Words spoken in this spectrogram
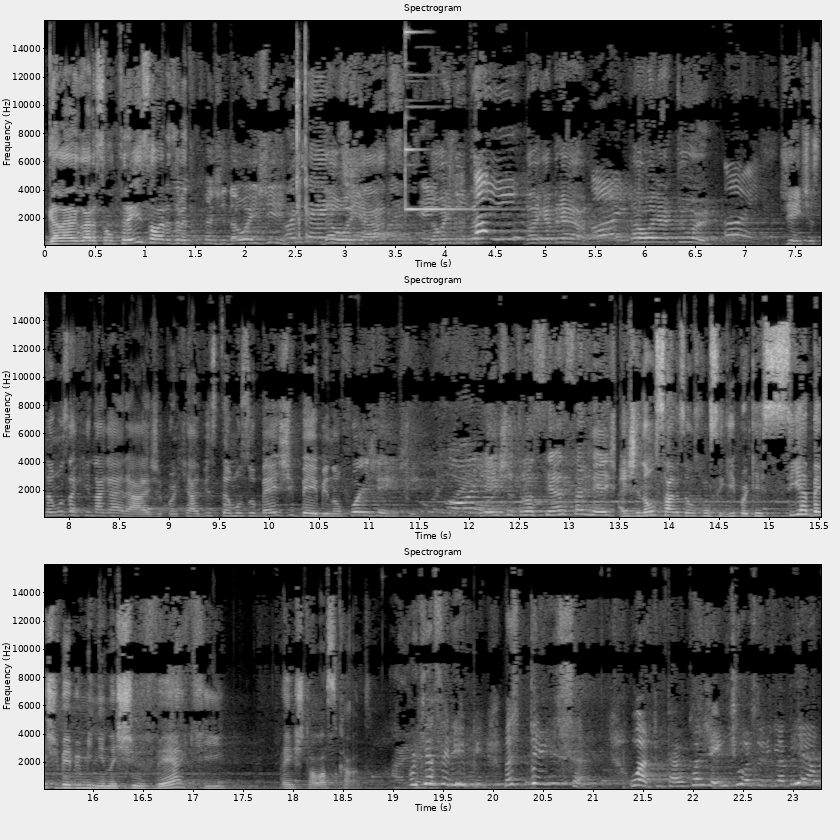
Galera, agora são 3 horas da metade. Dá oi, Gi. Oi, gente. Dá oi, Yas. Oi, Dá oi, Duda. Oi. Dá oi, Gabriel. Oi. Dá oi, Arthur. Oi. Gente, estamos aqui na garagem porque avistamos o Bad Baby, não foi, gente? Foi. E a gente trouxe essa rede. A gente não sabe se vamos conseguir, porque se a Bad Baby menina estiver aqui, a gente tá lascado. Porque, Felipe, mas pensa, o Arthur tava com a gente, o Arthur e o Gabriel.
